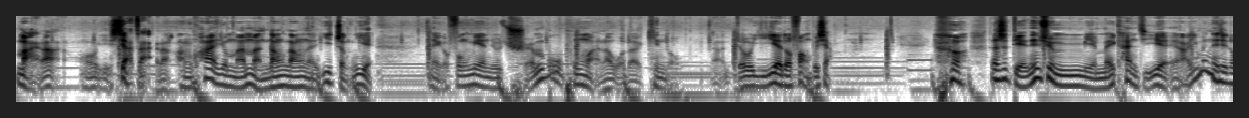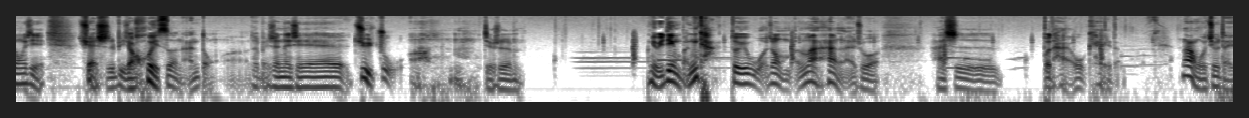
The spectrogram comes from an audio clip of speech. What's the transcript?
买了，然后也下载了，很快就满满当当的一整页，那个封面就全部铺满了我的 Kindle 啊，就一页都放不下。但是点进去也没看几页呀，因为那些东西确实比较晦涩难懂啊，特别是那些巨著啊，嗯，就是有一定门槛，对于我这种门外汉来说还是不太 OK 的。那我就得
